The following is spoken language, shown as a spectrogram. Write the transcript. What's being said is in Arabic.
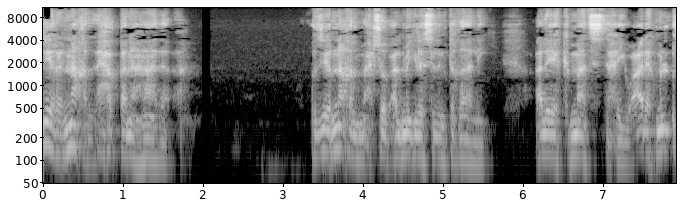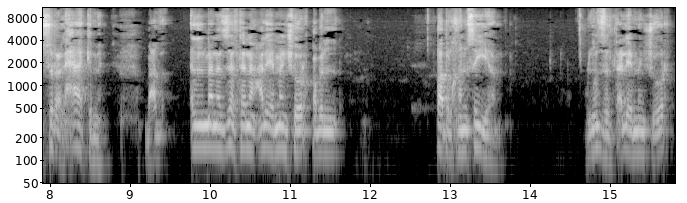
وزير النقل حقنا هذا. وزير نقل محسوب على المجلس الانتقالي. عليك ما تستحي وعليك من الأسرة الحاكمة. بعض لما نزلت أنا عليه منشور قبل قبل خمس أيام. نزلت عليه منشور.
